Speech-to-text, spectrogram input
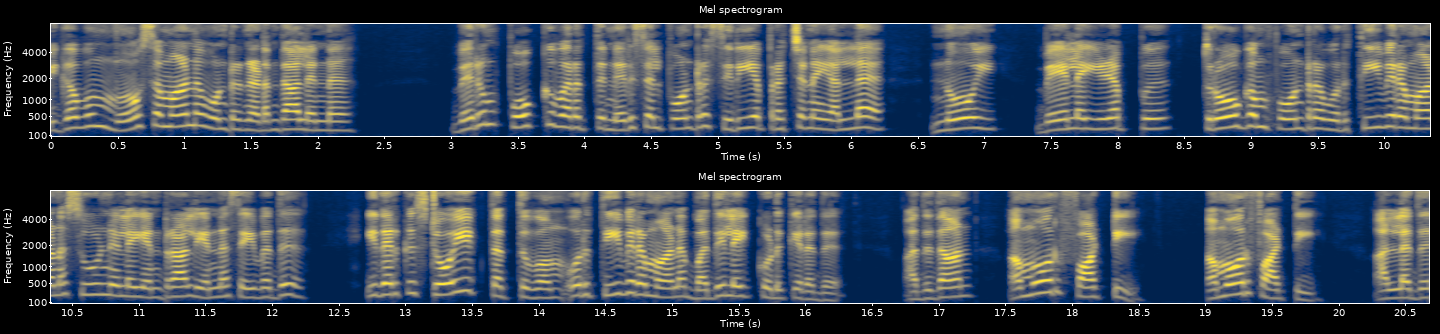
மிகவும் மோசமான ஒன்று நடந்தால் என்ன? வெறும் போக்குவரத்து நெரிசல் போன்ற சிறிய பிரச்சனை அல்ல நோய் வேலை இழப்பு துரோகம் போன்ற ஒரு தீவிரமான சூழ்நிலை என்றால் என்ன செய்வது? இதற்கு ஸ்டோயிக் தத்துவம் ஒரு தீவிரமான பதிலை கொடுக்கிறது. அதுதான் அமோர் ஃபாட்டி. அமோர் ஃபாட்டி. அல்லது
